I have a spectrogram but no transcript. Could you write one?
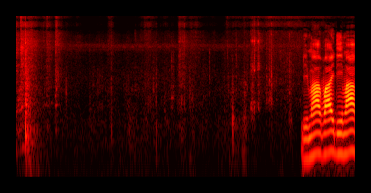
กันดีมากไว้ดีมาก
